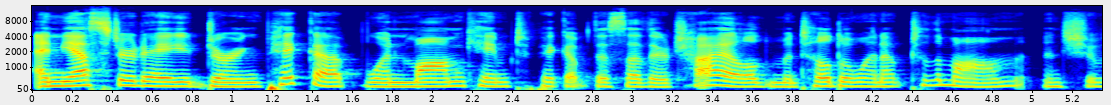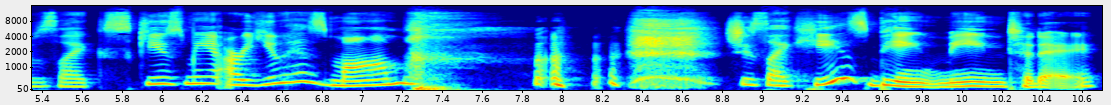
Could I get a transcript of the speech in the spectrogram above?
And yesterday during pickup, when mom came to pick up this other child, Matilda went up to the mom and she was like, Excuse me, are you his mom? She's like, He's being mean today.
